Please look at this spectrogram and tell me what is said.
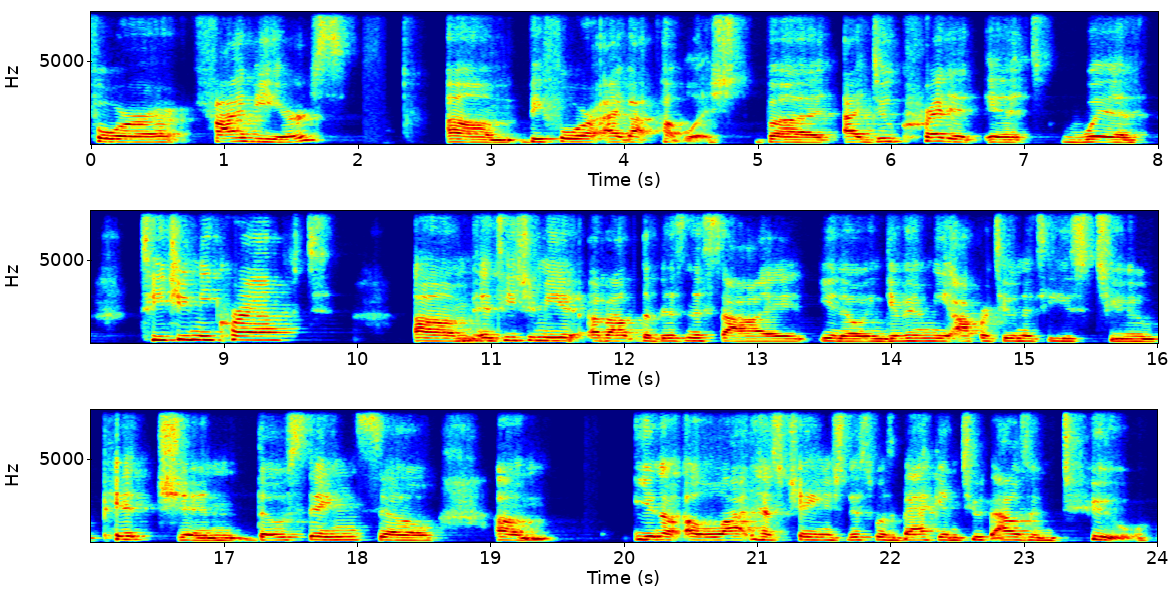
for five years um, before I got published, but I do credit it with teaching me craft um, and teaching me about the business side, you know, and giving me opportunities to pitch and those things. So, um, you know, a lot has changed. This was back in 2002,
